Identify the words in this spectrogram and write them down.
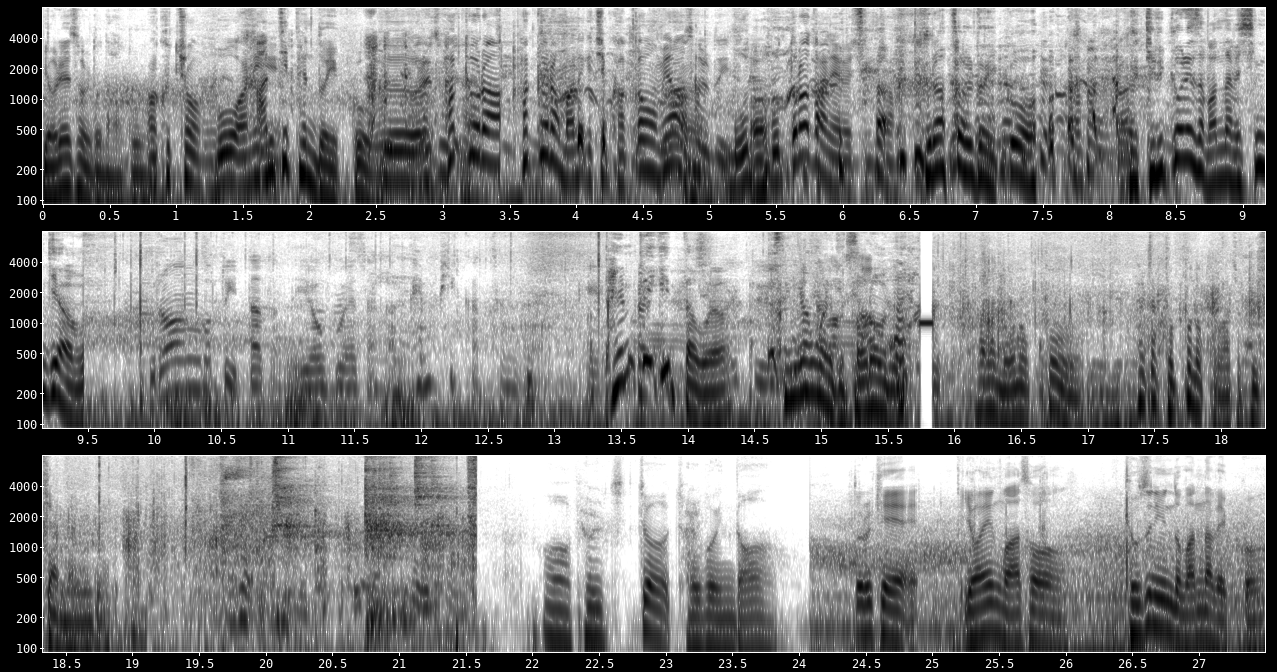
열애설도 나고. 아 그쵸. 뭐 아니 안티팬도 있고. 그 학교랑 학교랑 만약에 집 가까우면 못, 못 돌아다녀요 진짜. 브라설도 있고. 길거리에서 만나면 신기하고. 그런 것도 있다던데 여고에서 약간 팬픽 같은 거. 팬픽이 있다고요? 생각만 해도 더러운데. 하나 넣어놓고 살짝 덮어놓고 가죠. 불씨 안 나는데. 어, 별 진짜 잘 보인다. 또 이렇게 여행 와서 교수님도 만나 뵙고.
